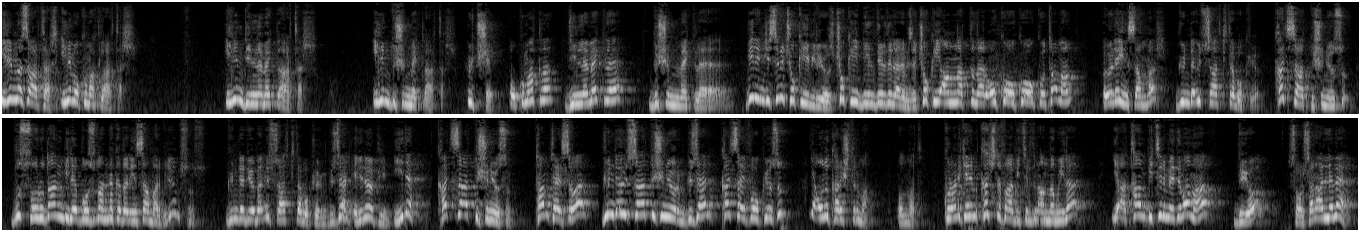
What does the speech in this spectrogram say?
İlim nasıl artar? İlim okumakla artar. İlim dinlemekle artar. İlim düşünmekle artar. Üç şey. Okumakla, dinlemekle, düşünmekle. Birincisini çok iyi biliyoruz. Çok iyi bildirdiler bize. Çok iyi anlattılar. Oku oku oku tamam. Öyle insan var. Günde 3 saat kitap okuyor. Kaç saat düşünüyorsun? Bu sorudan bile bozulan ne kadar insan var biliyor musunuz? Günde diyor ben 3 saat kitap okuyorum. Güzel elini öpeyim. İyi de kaç saat düşünüyorsun? Tam tersi var. Günde 3 saat düşünüyorum. Güzel. Kaç sayfa okuyorsun? Ya onu karıştırma. Olmadı. Kur'an-ı Kerim'i kaç defa bitirdin anlamıyla? Ya tam bitirmedim ama diyor. Sorsan alleme.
